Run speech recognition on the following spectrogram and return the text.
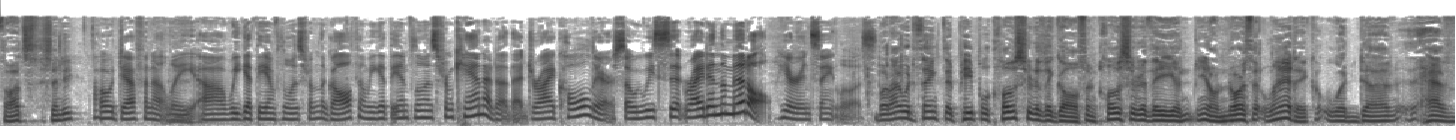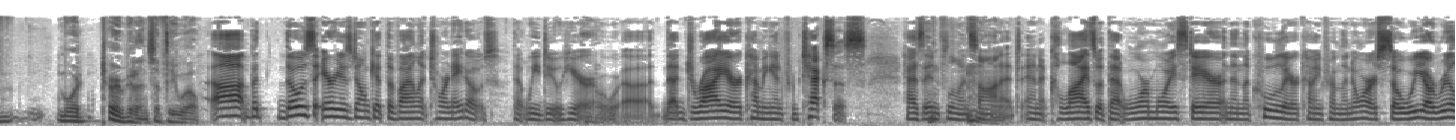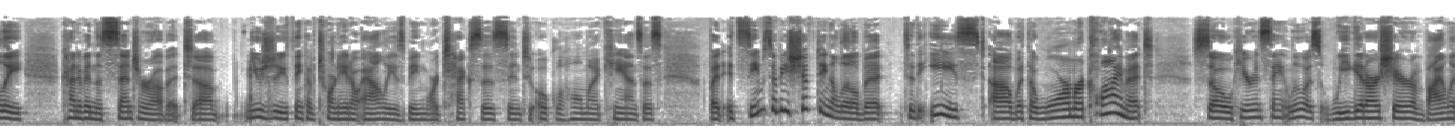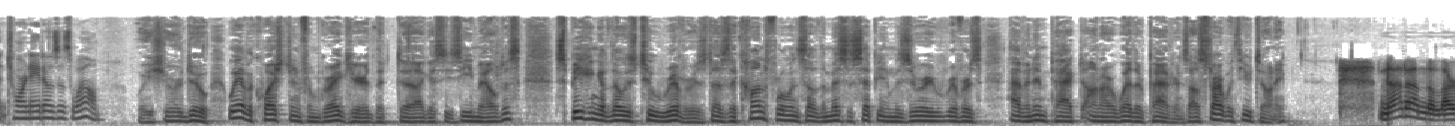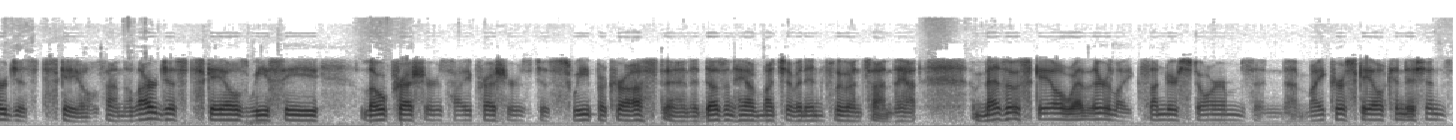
Thoughts, Cindy? Oh, definitely. Uh, we get the influence from the Gulf and we get the influence from Canada, that dry, cold air. So we sit right in the middle here in St. Louis. But I would think that people closer to the Gulf and closer to the you know North Atlantic would uh, have more turbulence, if you will. Uh, but those areas don't get the violent tornadoes that we do here. Uh, that dry air coming in from Texas has influence on it, and it collides with that warm, moist air and then the cool air coming from the north. So we are really kind of in the center of it. Uh, usually, you think of Tornado Alley as being more Texas into Oklahoma, Kansas, but it seems to be shifting a little bit to the east uh, with a warmer climate. So here in St. Louis, we get our share of violent tornadoes as well. We sure do. We have a question from Greg here that uh, I guess he's emailed us. Speaking of those two rivers, does the confluence of the Mississippi and Missouri rivers have an impact on our weather patterns? I'll start with you, Tony. Not on the largest scales. On the largest scales, we see low pressures, high pressures just sweep across, and it doesn't have much of an influence on that. Mesoscale weather, like thunderstorms and uh, microscale conditions,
